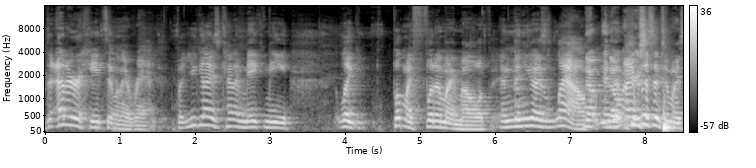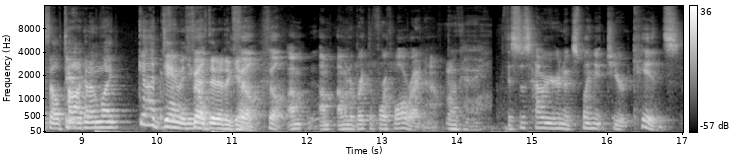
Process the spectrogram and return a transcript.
The editor hates it when I rant, but you guys kind of make me like put my foot in my mouth, and then you guys laugh, No, and no, then I here's- listen to myself talk, and I'm like, God damn it, you guys did it again. Phil, Phil, I'm, I'm, I'm gonna break the fourth wall right now. Okay. This is how you're gonna explain it to your kids.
